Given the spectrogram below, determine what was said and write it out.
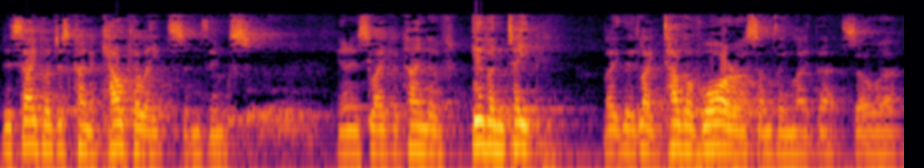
the disciple just kind of calculates and thinks, you know, it's like a kind of give and take, like there's like tug of war or something like that. So, uh,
